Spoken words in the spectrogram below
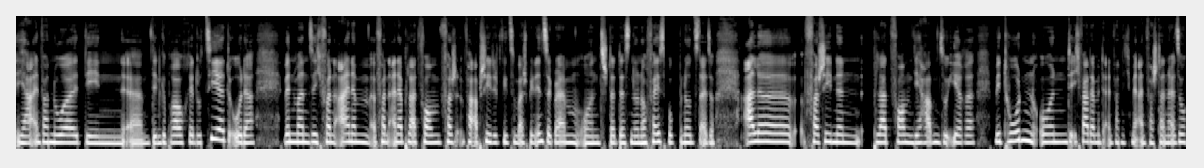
ja einfach nur den ähm, den Gebrauch reduziert oder wenn man sich von einem von einer Plattform ver verabschiedet wie zum Beispiel Instagram und stattdessen nur noch Facebook benutzt. Also alle verschiedenen Plattformen die haben so ihre Methoden und ich war damit einfach nicht mehr einverstanden. Also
